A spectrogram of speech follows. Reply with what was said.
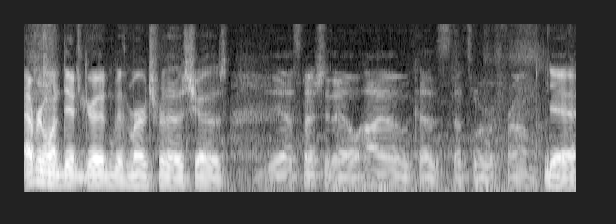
everyone did good with merch for those shows. Yeah, especially the Ohio because that's where we're from. Yeah,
